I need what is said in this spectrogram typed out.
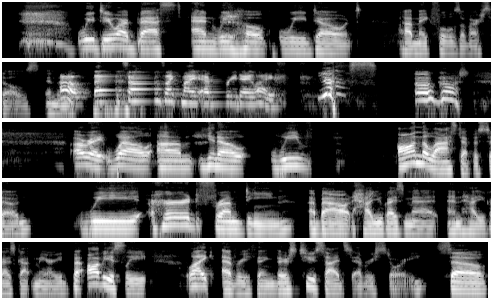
we do our best, and we hope we don't uh, make fools of ourselves. In the oh, that sounds like my everyday life. Yes. Oh gosh. All right. Well, um, you know, we've on the last episode, we heard from Dean about how you guys met and how you guys got married. But obviously, like everything, there's two sides to every story. So,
